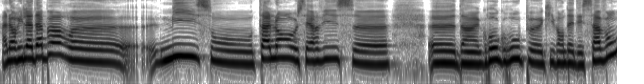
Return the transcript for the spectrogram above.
Alors il a d'abord euh, mis son talent au service euh, d'un gros groupe qui vendait des savons.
